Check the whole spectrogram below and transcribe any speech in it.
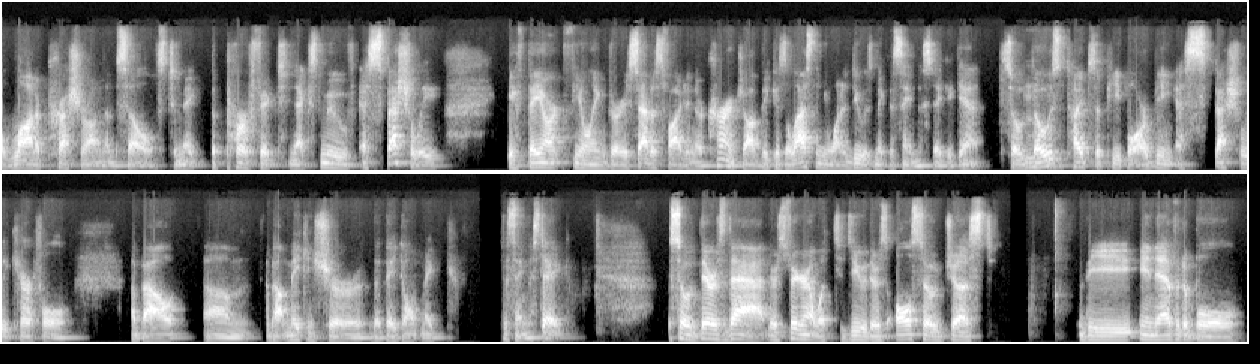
a lot of pressure on themselves to make the perfect next move, especially if they aren't feeling very satisfied in their current job, because the last thing you want to do is make the same mistake again. So mm-hmm. those types of people are being especially careful about um, about making sure that they don't make the same mistake. So there's that. There's figuring out what to do. There's also just the inevitable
